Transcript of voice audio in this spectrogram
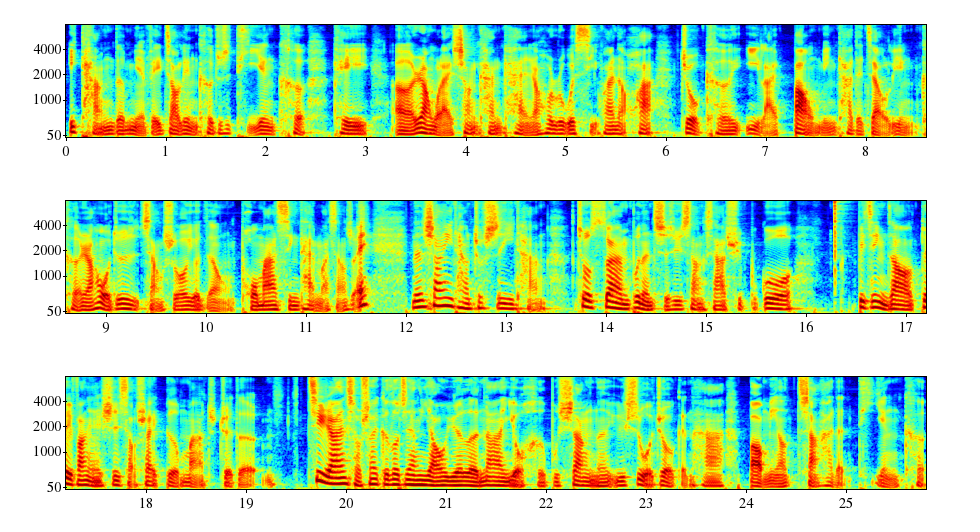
一堂的免费教练课，就是体验课，可以呃让我来上看看。然后如果喜欢的话，就可以来报名他的教练课。然后我就是想说，有这种婆妈心态嘛，想说，诶，能上一堂就是一堂，就算不能持续上下去，不过。毕竟你知道对方也是小帅哥嘛，就觉得既然小帅哥都这样邀约了，那有何不上呢？于是我就跟他报名要上他的体验课。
